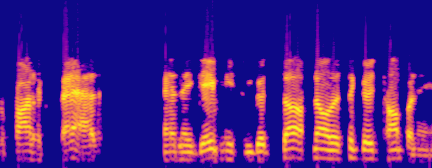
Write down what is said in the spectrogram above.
their product's bad and they gave me some good stuff. No, that's a good company.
